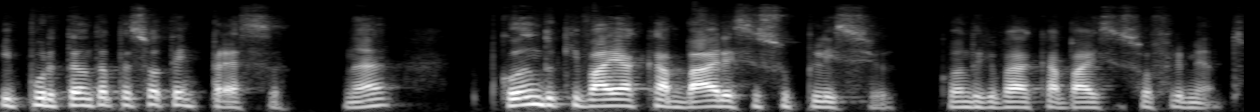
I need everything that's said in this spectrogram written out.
E, portanto, a pessoa tem pressa, né? Quando que vai acabar esse suplício? Quando que vai acabar esse sofrimento?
